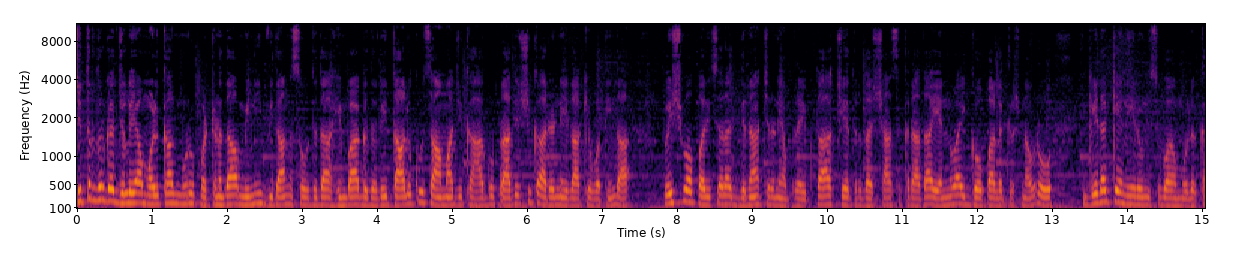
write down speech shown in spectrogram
ಚಿತ್ರದುರ್ಗ ಜಿಲ್ಲೆಯ ಮೊಳಕಾಲ್ಮೂರು ಪಟ್ಟಣದ ಮಿನಿ ವಿಧಾನಸೌಧದ ಹಿಂಭಾಗದಲ್ಲಿ ತಾಲೂಕು ಸಾಮಾಜಿಕ ಹಾಗೂ ಪ್ರಾದೇಶಿಕ ಅರಣ್ಯ ಇಲಾಖೆ ವತಿಯಿಂದ ವಿಶ್ವ ಪರಿಸರ ದಿನಾಚರಣೆಯ ಪ್ರಯುಕ್ತ ಕ್ಷೇತ್ರದ ಶಾಸಕರಾದ ಎನ್ವೈ ಗೋಪಾಲಕೃಷ್ಣ ಅವರು ಗಿಡಕ್ಕೆ ನೀರುಣಿಸುವ ಮೂಲಕ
